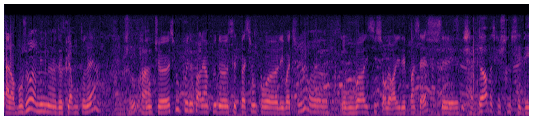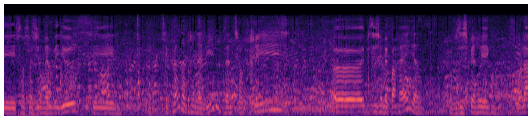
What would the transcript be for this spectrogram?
Alors bonjour Hermine de Clermont-Tonnerre. Bonjour. Donc euh, est-ce que vous pouvez nous parler un peu de cette passion pour euh, les voitures Euh, On vous voit ici sur le rallye des princesses. J'adore parce que je trouve que c'est des sensations merveilleuses. C'est, plein d'adrénaline, plein de surprises. Euh, et puis c'est jamais pareil. Vous espérez, voilà,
